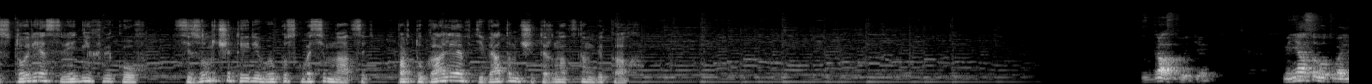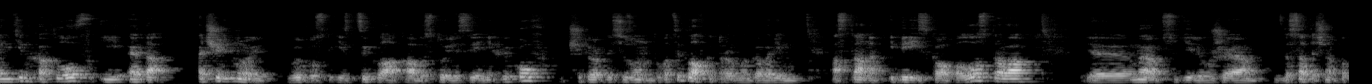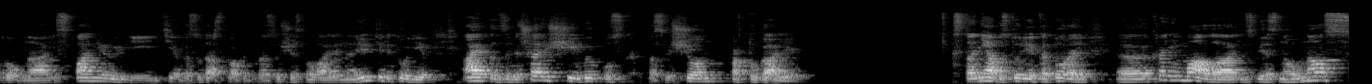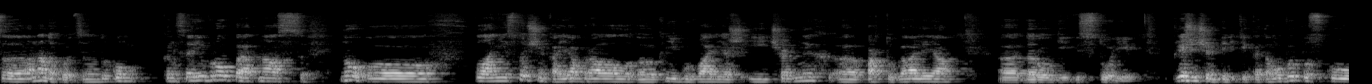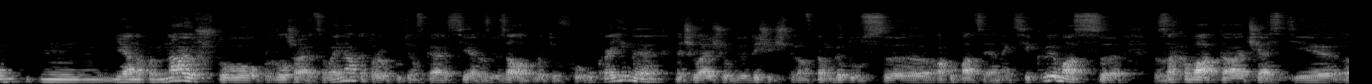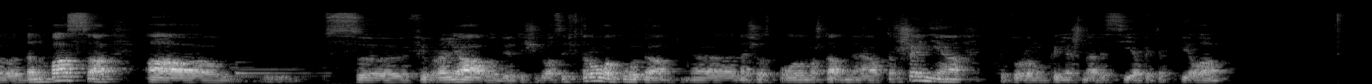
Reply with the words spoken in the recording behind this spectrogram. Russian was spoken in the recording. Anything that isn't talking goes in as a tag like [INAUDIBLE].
История средних веков. Сезон 4, выпуск 18. Португалия в 9-14 веках. Здравствуйте! Меня зовут Валентин Хохлов, и это очередной выпуск из цикла об истории средних веков, четвертый сезон этого цикла, в котором мы говорим о странах Иберийского полуострова. Э, мы обсудили уже достаточно подробно Испанию и те государства, которые существовали на ее территории. А этот завершающий выпуск посвящен Португалии. Стране, об истории которой э, крайне мало известно у нас. Она находится на другом конце Европы от нас. Ну, в в плане источника я брал э, книгу Варьяш и Черных э, «Португалия. Э, дороги истории». Прежде чем перейти к этому выпуску, я напоминаю, что продолжается война, которую путинская Россия развязала против Украины. Начала еще в 2014 году с оккупации аннексии Крыма, с захвата части Донбасса. А с февраля вот, 2022 года э, началось полномасштабное вторжение, в котором, конечно, Россия потерпела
